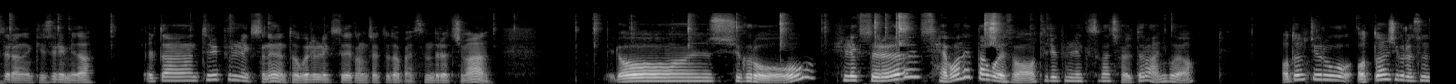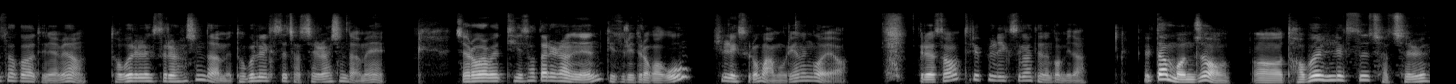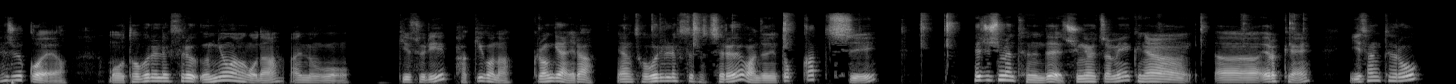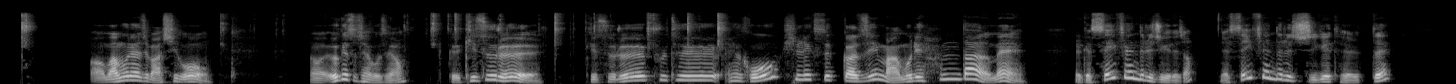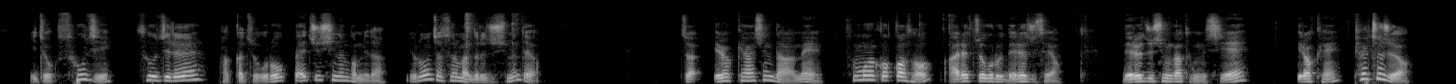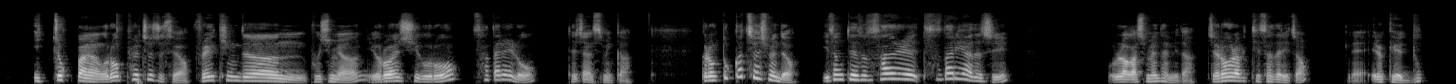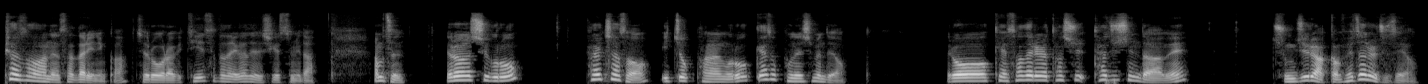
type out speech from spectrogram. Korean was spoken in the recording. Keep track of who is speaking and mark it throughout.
Speaker 1: triple helix라는 기술입니다. 일단 triple helix는 double helix 강좌 때도 말씀드렸지만 이런 식으로 helix를 세 번 했다고 해서 triple helix가 절대로 아니고요. 어떤 식으로 어떤 식으로 순서가 되냐면 double helix를 하신 다음에 double helix 자체를 하신 다음에 zero gravity 사다리라는 기술이 들어가고 helix로 마무리하는 거예요. 그래서 triple helix가 되는 겁니다. 일단 먼저 어, double helix 자체를 해줄 거예요. 뭐 double helix를 응용하거나 아니면 뭐 기술이 바뀌거나 그런 게 아니라 그냥 double helix 자체를 완전히 똑같이 해주시면 되는데 중요할 점이 그냥 어, 이렇게 이 상태로 어, 마무리하지 마시고 어, 여기서 잘 보세요. 그 기술을 기술을 풀틀 하고 helix까지 마무리한 다음에 이렇게 세이프 핸들을 쥐게 되죠. 네, 세이프 핸들을 쥐게 될 때 이쪽 소지, 소지를 바깥쪽으로 빼주시는 겁니다. 이런 자세로 만들어 주시면 돼요. 자, 이렇게 하신 다음에 손목을 꺾어서 아래쪽으로 내려주세요. 내려주심과 동시에 이렇게 펼쳐줘요. 이쪽 방향으로 펼쳐주세요. 브레이킹든 보시면 이런 식으로 사다리로 되지 않습니까? 그럼 똑같이 하시면 돼요. 이 상태에서 사다리, 사다리 하듯이 올라가시면 됩니다. zero gravity 사다리죠. 네, 이렇게 눕혀서 하는 사다리니까 zero gravity 사다리가 되시겠습니다. 아무튼 이런 식으로 펼쳐서 이쪽 방향으로 계속 보내시면 돼요. 이렇게 사다리를 타주, 타주신 다음에 중지를 약간 회전을 주세요.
